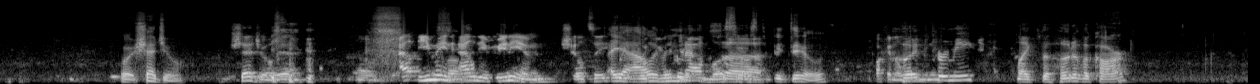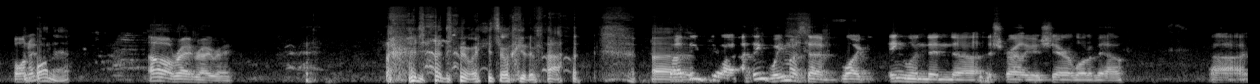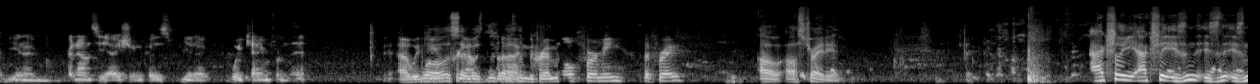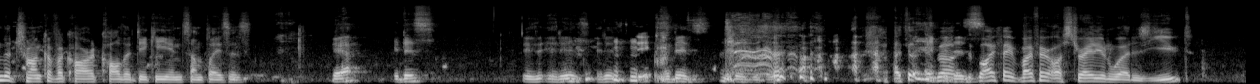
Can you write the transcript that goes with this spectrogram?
Or schedule? Schedule, yeah. Um, Al- you mean aluminium, Schiltzy? Uh, yeah, would aluminium. pronounce, What's, what's uh, the big deal? Fucking Hood aluminum. for me, like the hood of a car. bonnet. Bonnet. Oh, right, right, right. I don't know what you're talking about. But I Uh, think uh, I think we must have like England and uh, Australia share a lot of our uh, you know pronunciation because you know we came from there. Uh, would Well, you so pronounce was- uh, criminal for me, the fray? oh, Australian. Actually, actually, isn't isn't isn't the trunk of a car called a dicky in some places? yeah, it is. It, it is. It is. Dick. It is. It is. It is. I thought well, is. my favorite my favorite Australian word is Ute.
